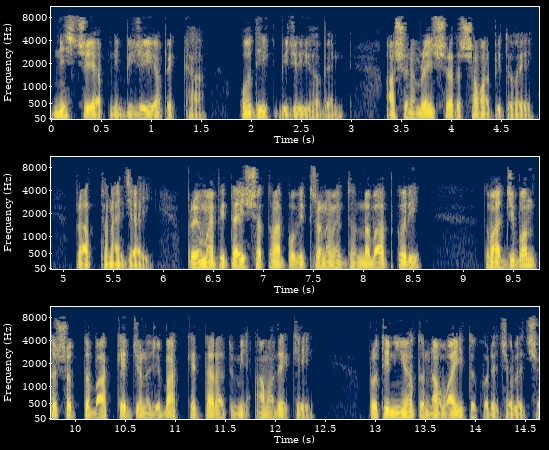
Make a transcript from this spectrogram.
নিশ্চয়ই আপনি বিজয়ী অপেক্ষা অধিক বিজয়ী হবেন। আসুন আমরা ঈশ্বরতে সমর্পিত হয়ে প্রার্থনায় যাই। প্রেমা পিতা, ঈশ্বর, তোমার পবিত্র নামে ধন্যবাদ করি। তোমার জীবন্ত সত্য বাক্যের জন্য যে বাক্যের দ্বারা তুমি আমাদেরকে প্রতিনিয়ত নবায়িত করে চলেছ।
